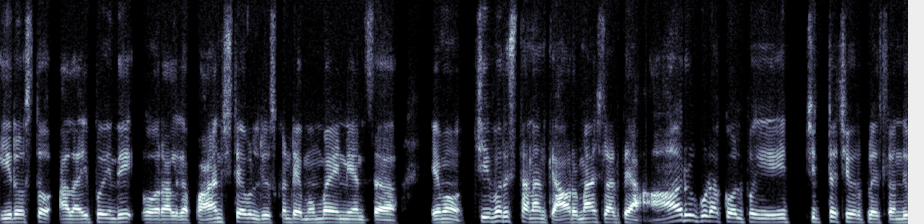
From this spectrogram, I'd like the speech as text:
ఈ రోజుతో అలా అయిపోయింది. ఓవరాల్గా పాయింట్స్ టేబుల్ చూసుకుంటే ముంబై ఇండియన్స్ ఏమో చివరి స్థానానికి ఆరు మ్యాచ్లు ఆడితే ఆరు కూడా కోల్పోయి చిట్ట చివరి ప్లేస్లో ఉంది.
